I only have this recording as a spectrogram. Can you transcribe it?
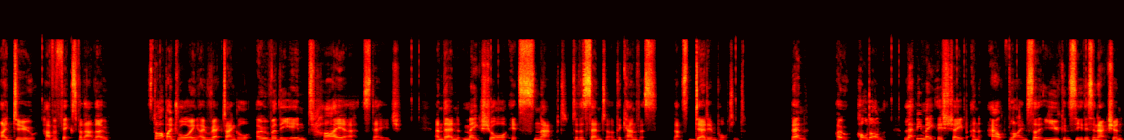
I do have a fix for that though. Start by drawing a rectangle over the entire stage and then make sure it's snapped to the center of the canvas. That's dead important. Then, oh, hold on, let me make this shape an outline so that you can see this in action,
